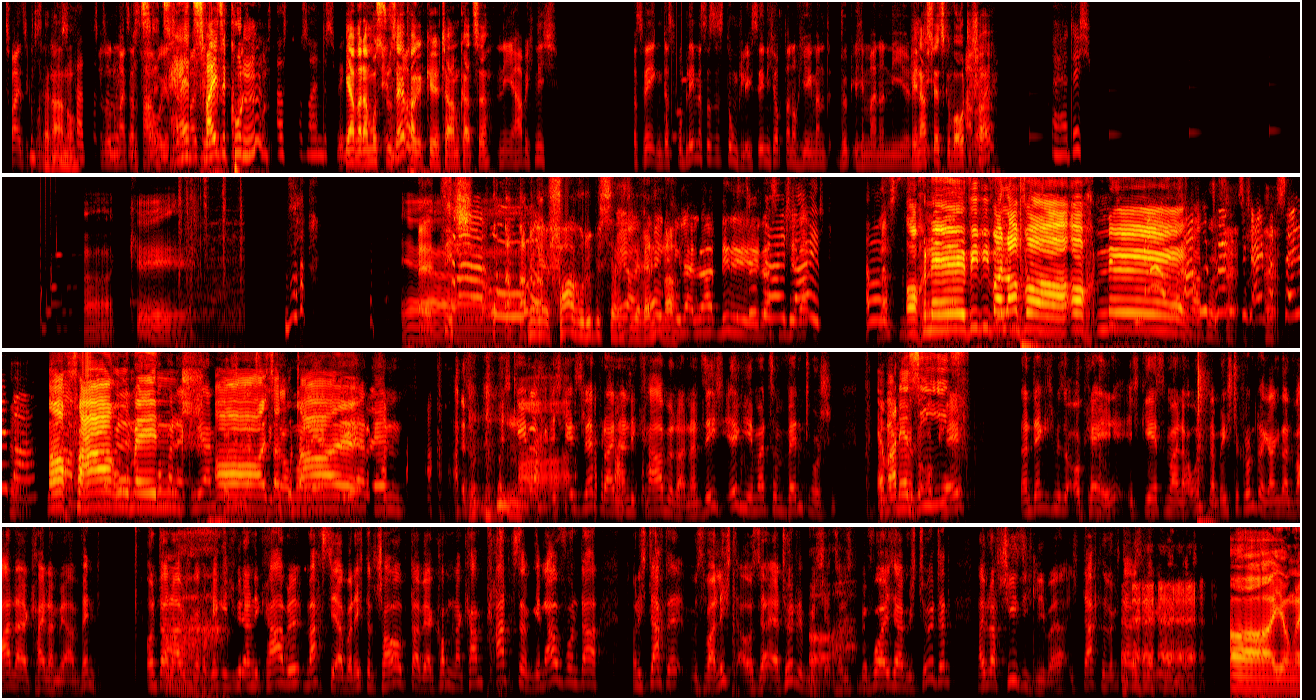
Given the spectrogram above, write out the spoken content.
Zwei Sekunden. Keine Ahnung. Also, du meinst so jetzt. Hä, zwei Sekunden? Ja, aber da musst du selber gekillt haben, Katze. Nee, habe ich nicht. Deswegen, das Problem ist, es ist dunkel. Ich sehe nicht, ob da noch jemand wirklich in meiner Nähe Wen hast du steht. jetzt gewotet, ich- Äh, dich. Okay. Ja. Tisch. Junge, Faro, du bist ja Ja, richtiger ja, Rentner. Nee, nee, nee, lass mich leid. Och nee. Vivi war Lover. Och nee. Faro kurz. tötet sich einfach selber. Och, Ja, Faro, Mensch. Oh, ist das brutal. Also, ich gehe geh ins Lab rein, an die Kabel ran. Dann sehe ich irgendjemand zum Vent huschen. Er Und war dann der so, okay, Sieg. Dann denke ich mir so, okay, ich gehe jetzt mal nach unten. Dann bin ich ein Stück runtergegangen, dann war da keiner mehr am Vent. Und dann habe ich gesagt, okay, gehe ich wieder an die Kabel, mach's dir aber nicht und schau, ob da wer kommt. Und dann kam Katze, genau von da. Und ich dachte, es war Licht aus, ja, er tötet mich jetzt. Und ich, bevor ich, er mich tötet, habe ich gedacht, schieße ich lieber. Ja. Ich dachte wirklich, da ist. Oh, Junge,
